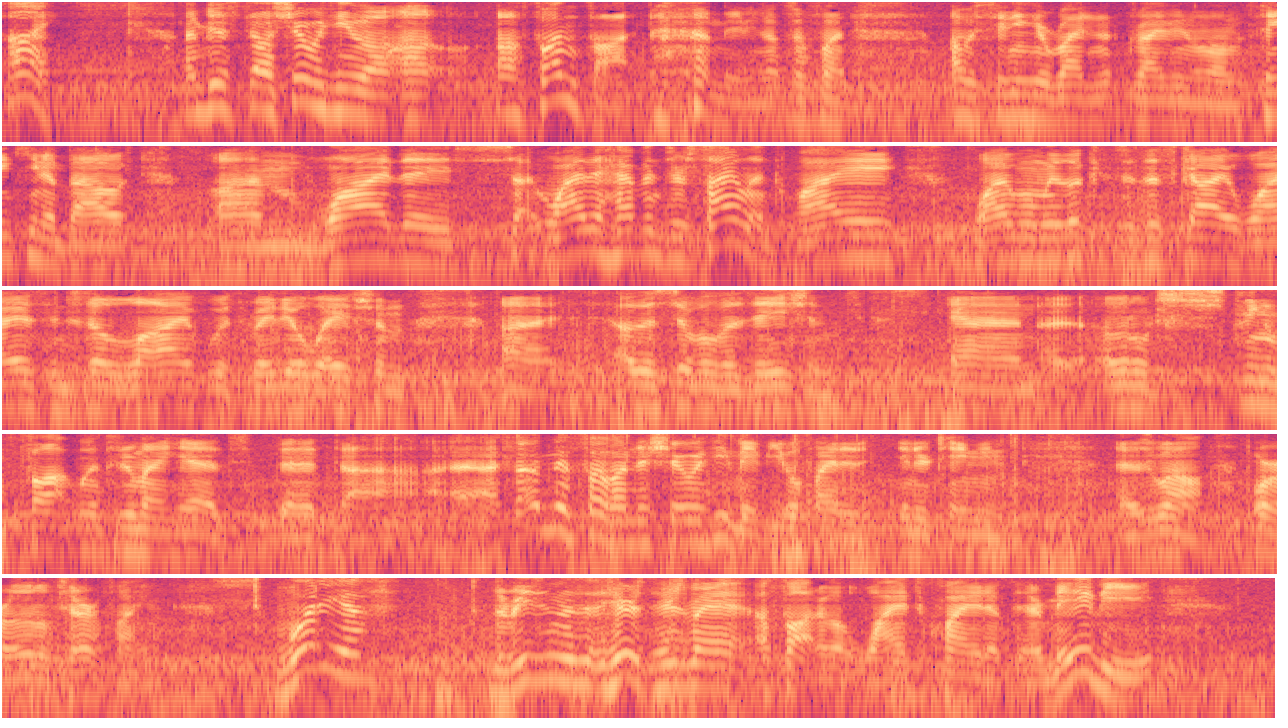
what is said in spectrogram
Hi. I'm just, I'll share with you a, a, a fun thought, maybe not so fun. I was sitting here riding, driving along thinking about um, why, the, why the heavens are silent. Why, why when we look into the sky, why isn't it alive with radio waves from uh, other civilizations? And a, a, little string of thought went through my head that uh, I thought it'd be fun to share with you. Maybe you'll find it entertaining as well, or a little terrifying. What if the reason that, here's here's my thought about why it's quiet up there. Maybe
